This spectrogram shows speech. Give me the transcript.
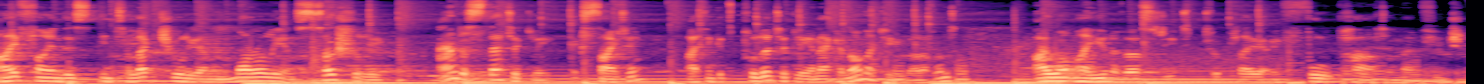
I find this intellectually and morally and socially and aesthetically exciting. I think it's politically and economically relevant. I want my university to, play a full part in that future.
